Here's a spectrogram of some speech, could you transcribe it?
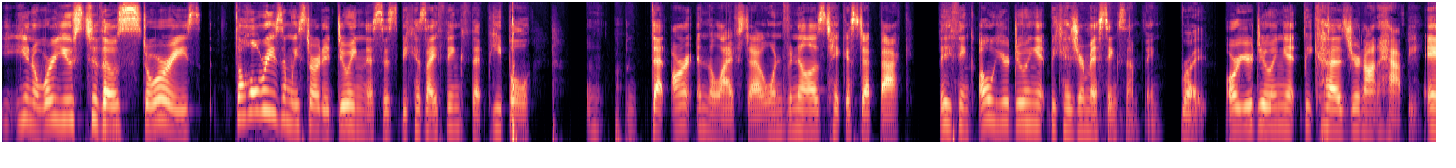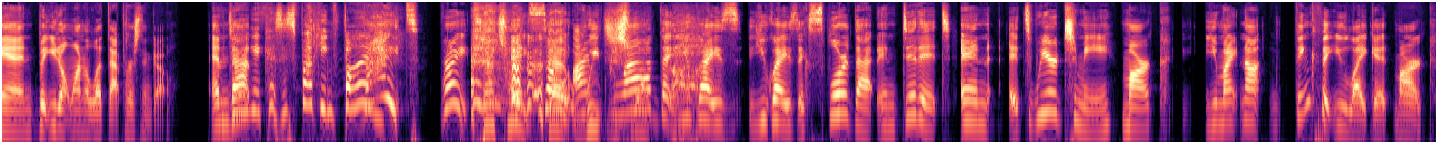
you know, we're used to those stories. The whole reason we started doing this is because I think that people that aren't in the lifestyle, when vanillas take a step back, they think, oh, you're doing it because you're missing something, Right. or you're doing it because you're not happy, and but you don't want to let that person go. And We're that doing it because it's fucking fun. right, right. That's right. so that I'm we just glad want- that you ah. guys you guys explored that and did it. And it's weird to me, Mark. You might not think that you like it, Mark.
